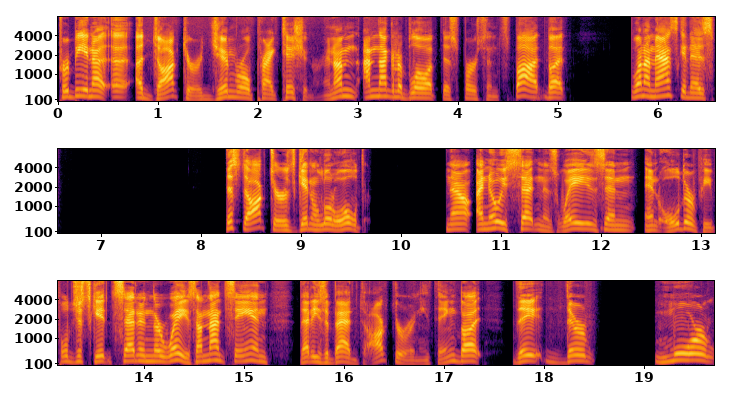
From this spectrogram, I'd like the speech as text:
for being a, a, doctor, a general practitioner. And I'm I'm not going to blow up this person's spot, but what I'm asking is this doctor is getting a little older. Now, I know he's set in his ways and and older people just get set in their ways. I'm not saying that he's a bad doctor or anything, but they they're more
